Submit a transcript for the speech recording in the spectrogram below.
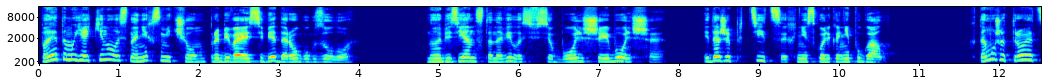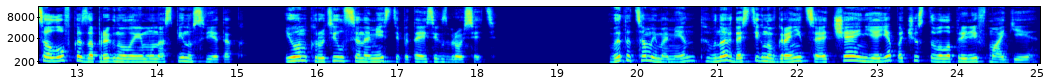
Поэтому я кинулась на них с мечом, пробивая себе дорогу к Зулу. Но обезьян становилось все больше и больше, и даже птиц их нисколько не пугал. К тому же троица ловко запрыгнула ему на спину с веток, и он крутился на месте, пытаясь их сбросить. В этот самый момент, вновь достигнув границы отчаяния, я почувствовала прилив магии.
